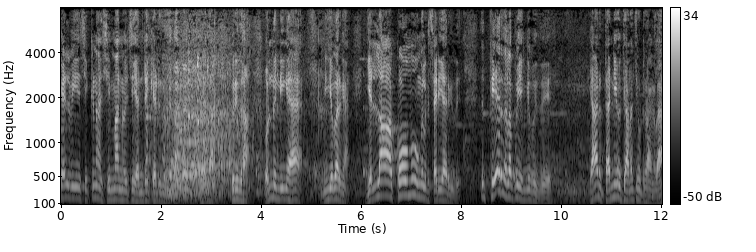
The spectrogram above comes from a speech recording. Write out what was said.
கேள்வியும் சிக்கனா சிம்மான்னு வச்சு என்கிட்ட கேட்டுக்கணும் புரியுதா? ஒன்று நீங்கள் நீங்கள் பாருங்க எல்லா கோபமும் உங்களுக்கு சரியாக இருக்குது. தேர்தல் அப்போ எங்கே போகுது? யார் தண்ணி ஊற்றி அணைச்சி விட்டுறாங்களா?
